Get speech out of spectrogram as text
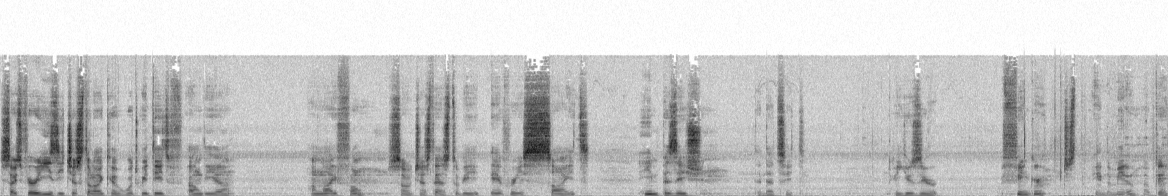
So it's very easy, just like uh, what we did on the uh, on iPhone so just has to be every side in position. Then that's it. You can use your finger just in the middle okay?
